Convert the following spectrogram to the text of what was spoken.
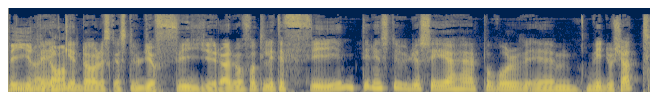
4 idag. Legendariska Studio 4. Du har fått lite fint i din studio ser jag här på vår eh, videochatt.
